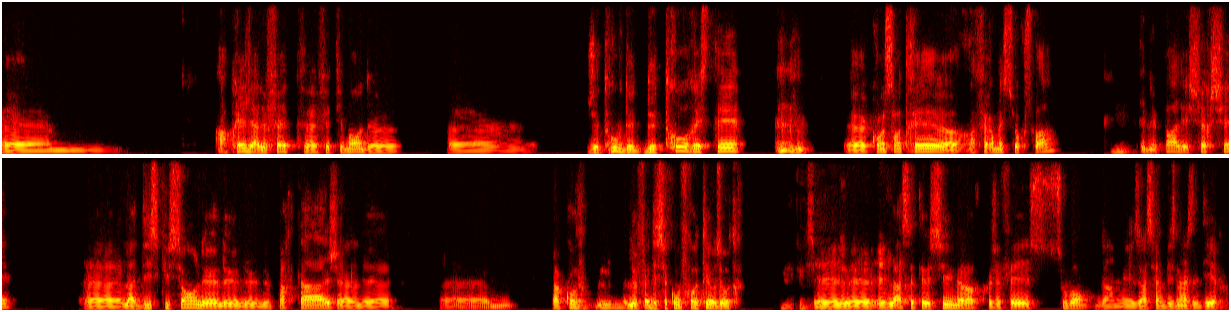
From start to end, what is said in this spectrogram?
Euh, après, il y a le fait, effectivement, de, euh, je trouve, de, de trop rester concentré, enfermé sur soi mm. et ne pas aller chercher euh, la discussion, le, le, le partage, le, la, le fait de se confronter aux autres. Et, et, là, c'était aussi une erreur que j'ai fait souvent dans mes anciens business de dire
